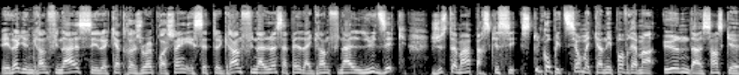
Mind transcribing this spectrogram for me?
Et là, il y a une grande finale, c'est le 4 juin prochain. Et cette grande finale-là s'appelle la grande finale ludique, justement parce que c'est une compétition, mais qu'il n'y en est pas vraiment une, dans le sens que,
